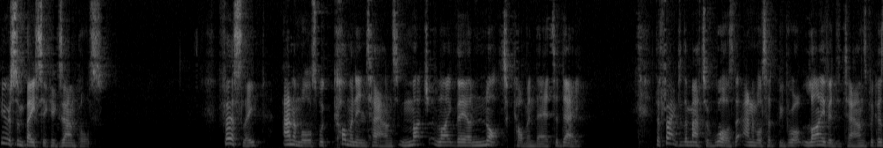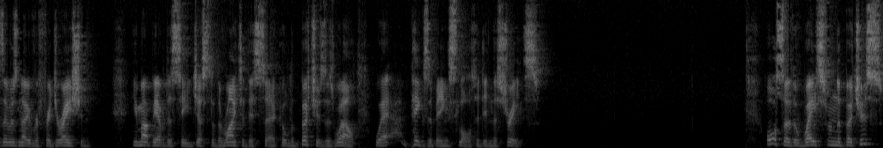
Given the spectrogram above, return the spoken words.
Here are some basic examples. Firstly, animals were common in towns much like they are not common there today. The fact of the matter was that animals had to be brought live into towns because there was no refrigeration. You might be able to see just to the right of this circle the butchers as well, where pigs are being slaughtered in the streets. Also, the waste from the butchers,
